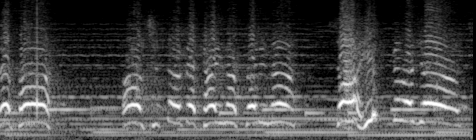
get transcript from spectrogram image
refah, hasıta ve kaynaklarına sahip kılacağız.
